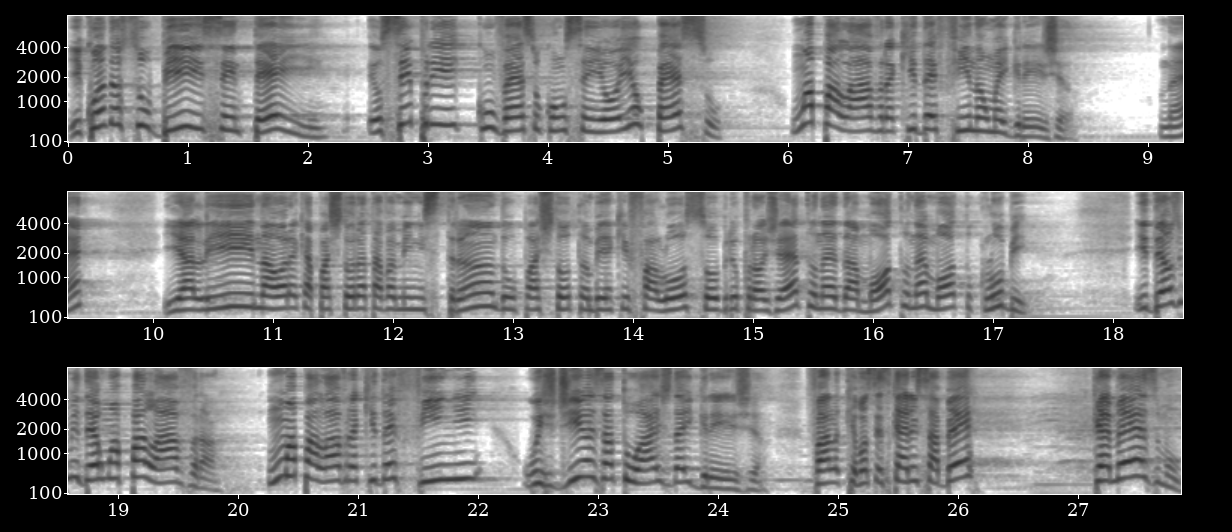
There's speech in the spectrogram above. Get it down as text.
E quando eu subi e sentei, eu sempre converso com o Senhor e eu peço uma palavra que defina uma igreja, né? E ali, na hora que a pastora estava ministrando, o pastor também aqui falou sobre o projeto, né, da moto, né, Moto Clube. E Deus me deu uma palavra, uma palavra que define os dias atuais da igreja. Fala que vocês querem saber? Quer mesmo?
